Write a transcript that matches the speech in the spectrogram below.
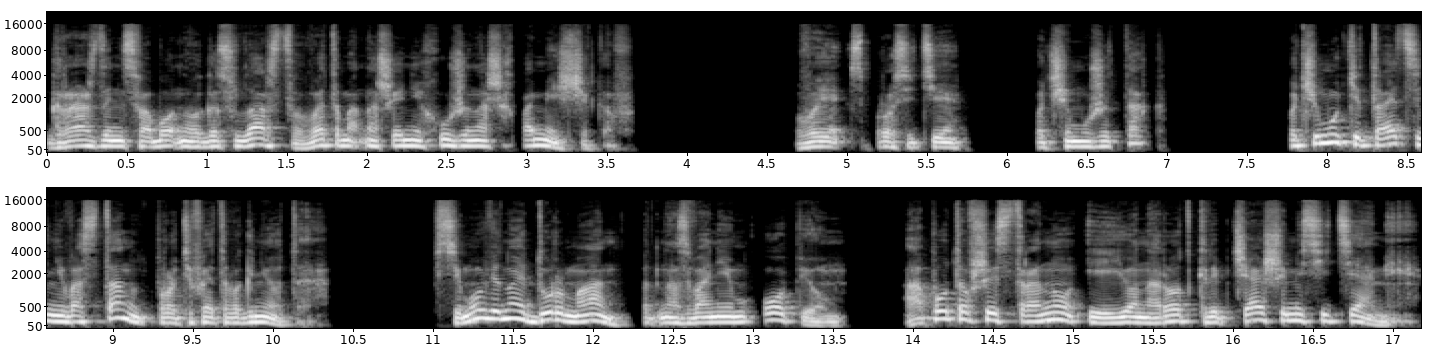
Граждане свободного государства в этом отношении хуже наших помещиков. Вы спросите, почему же так? Почему китайцы не восстанут против этого гнета? Всему виной дурман под названием опиум, опутавший страну и ее народ крепчайшими сетями.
